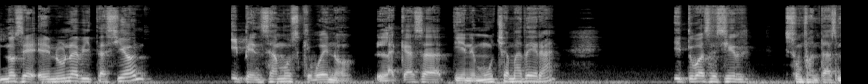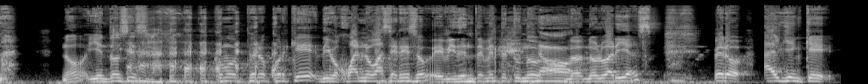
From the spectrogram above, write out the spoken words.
no sé, en una habitación y pensamos que, bueno, la casa tiene mucha madera y tú vas a decir, es un fantasma. ¿no? Y entonces, como, pero ¿por qué? Digo, Juan no va a hacer eso, evidentemente tú no, no, no, lo harías, pero alguien que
